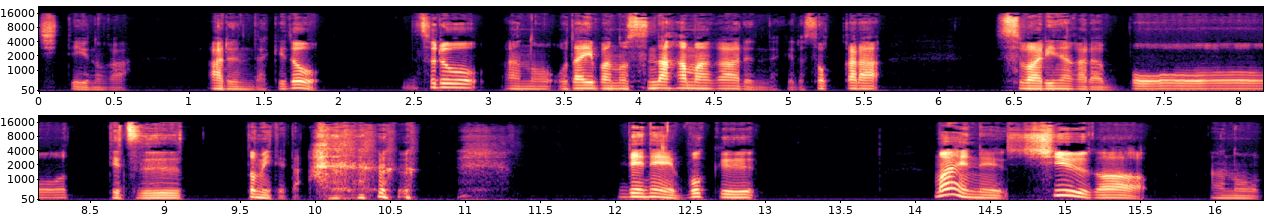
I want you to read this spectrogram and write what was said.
ジっていうのがあるんだけど、それを、あの、お台場の砂浜があるんだけど、そっから座りながら、ぼーってずーっと見てた。でね、僕、前ね、シューが、あの、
